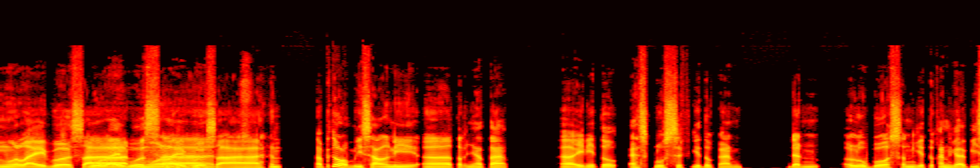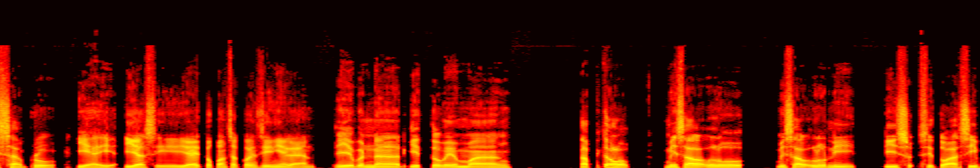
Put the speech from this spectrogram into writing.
Mulai bosan. Mulai bosan. Mulai bosan. Tapi kalau misal nih eh, ternyata eh, ini tuh eksklusif gitu kan, dan lu bosen gitu kan nggak bisa bro. Iya, iya. Iya sih, ya itu konsekuensinya kan. Iya benar gitu memang. Tapi kalau misal lu misal lu nih di situasi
